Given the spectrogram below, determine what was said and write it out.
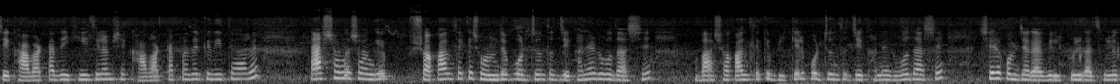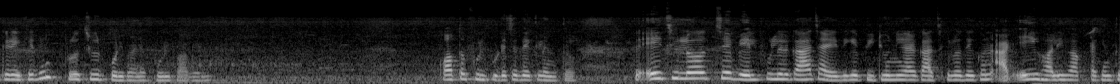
যে খাবারটা দেখিয়েছিলাম সেই খাবারটা আপনাদেরকে দিতে হবে। তার সঙ্গে সঙ্গে সকাল থেকে সন্ধে পর্যন্ত যেখানে রোদ আসে বা সকাল থেকে বিকেল পর্যন্ত যেখানে রোদ আসে, সেরকম জায়গায় বেল ফুল গাছগুলোকে রেখে দিন, প্রচুর পরিমাণে ফুল পাবেন। কত ফুল ফুটেছে দেখলেন তো? তো এই ছিল হচ্ছে বেল ফুলের গাছ, আর এদিকে পিটুনিয়ার গাছগুলো দেখুন, আর এই হলিহকটা কিন্তু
